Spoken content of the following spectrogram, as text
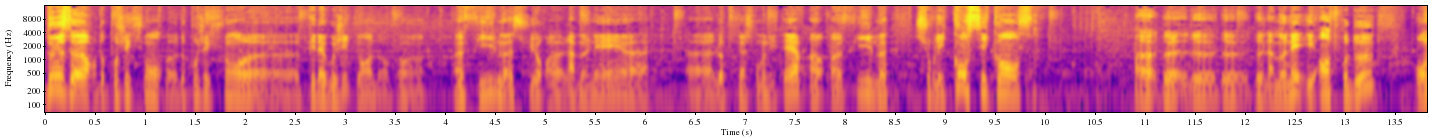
deux heures de projection, de projection pédagogique, hein, donc un film sur euh, la monnaie, euh, euh, l'optimisation monétaire, un, film sur les conséquences de, la monnaie. Et entre deux, on,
